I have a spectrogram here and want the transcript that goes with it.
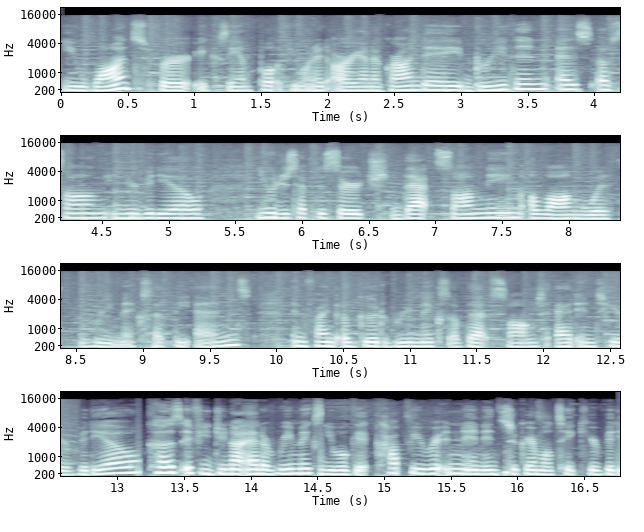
you want, for example, if you wanted Ariana Grande Breathin' as a song in your video, you would just have to search that song name along with remix at the end and find a good remix of that song to add into your video. Because if you do not add a remix, you will get copywritten and Instagram will take your video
